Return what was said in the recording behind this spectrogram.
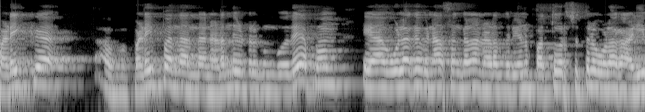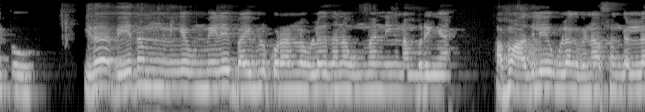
படைக்க படைப்பு அந்த அந்த நடந்துகிட்டு இருக்கும்போதே அப்போ உலக விநாசங்கள்லாம் நடந்துடும் ஏன்னா பத்து வருஷத்துல உலகம் அழிய போகும். இதை வேதம் நீங்க உண்மையிலே பைபிள் குரான்ல உள்ளது தானே உண்மைன்னு நீங்க நம்புறீங்க. அப்போ அதுலேயே உலக விநாசங்கள்ல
